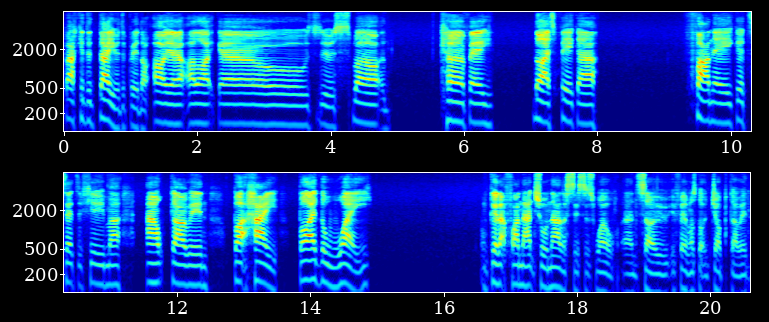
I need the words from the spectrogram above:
back in the day would have been like, oh yeah, I like girls who are smart and curvy, nice figure, funny, good sense of humour, outgoing. But hey, by the way, I'm good at financial analysis as well. And so if anyone's got a job going,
